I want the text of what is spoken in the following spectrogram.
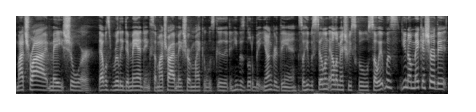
my tribe made sure that was really demanding. So my tribe made sure Micah was good, and he was a little bit younger then, so he was still in elementary school. So it was you know making sure that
